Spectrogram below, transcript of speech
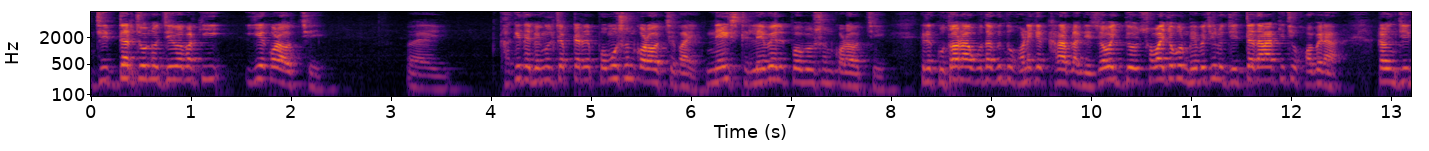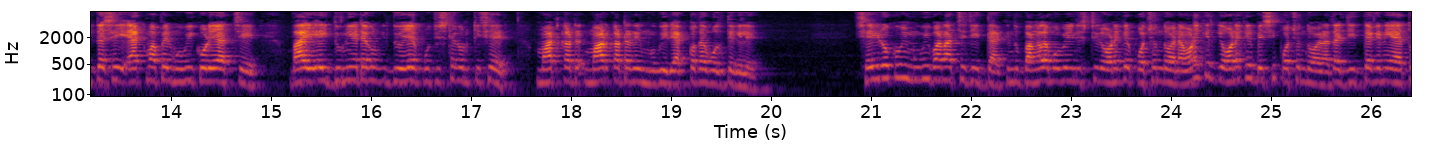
জিদ্দার জন্য যেভাবে কি ইয়ে করা হচ্ছে খাকিতে বেঙ্গল চ্যাপ্টারে প্রমোশন করা হচ্ছে ভাই নেক্সট লেভেল প্রমোশন করা হচ্ছে। সেটা কোথাও না কোথাও কিন্তু অনেকের খারাপ লাগছে। সবাই সবাই যখন ভেবেছিল জিদ্দা দ্বারা আর কিছু হবে না, কারণ জিদ্দা সেই এক মাপের মুভি করে যাচ্ছে। ভাই, এই দুনিয়াটা এখন দু হাজার পঁচিশটা এখন কিসের? মাঠ কাটা মার কাটারের মুভির এক কথা বলতে গেলে। সেই রকমই মুভি বানাচ্ছে জিদ্দা। কিন্তু বাংলা মুভি ইন্ডাস্ট্রির অনেকের পছন্দ হয় না। অনেকের কি, অনেকের বেশি পছন্দ হয় না। তাই জিদ্দাকে নিয়ে এত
